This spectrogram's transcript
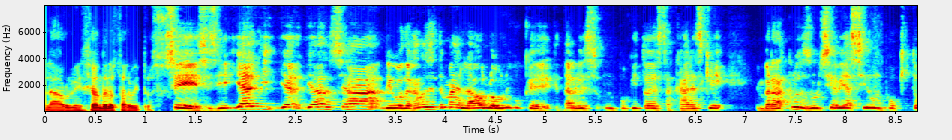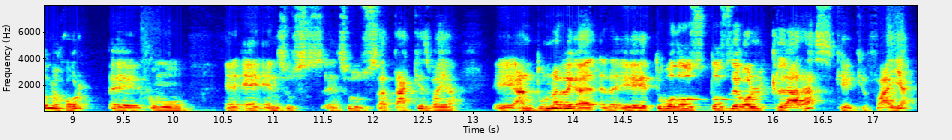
la organización de los árbitros. Sí, sí, sí. Ya, ya, ya sea, digo, dejando ese tema de lado, lo único que, tal vez un poquito a destacar es que en verdad Cruz Azul sí había sido un poquito mejor, eh, como en, sus, en sus ataques, vaya. Eh, Antuna eh, tuvo dos, dos, de gol claras que, que falla.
